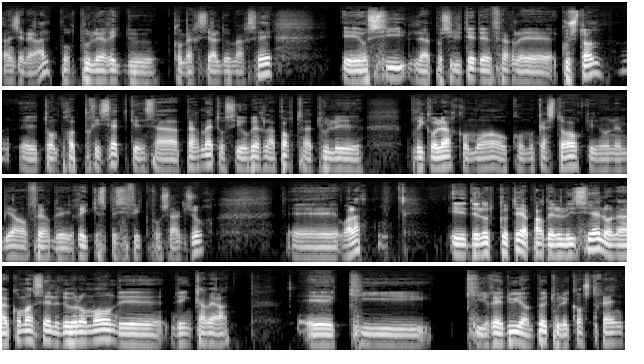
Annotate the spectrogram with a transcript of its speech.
en général pour tous les rigs de, commercial de marché et aussi la possibilité de faire les custom, et ton propre preset, que ça permet aussi d'ouvrir la porte à tous les bricoleurs comme moi ou comme Castor, qui on aime bien en faire des rigs spécifiques pour chaque jour. Et voilà. Et de l'autre côté, à part des logiciels, on a commencé le développement d'une caméra et qui, qui réduit un peu tous les constraintes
